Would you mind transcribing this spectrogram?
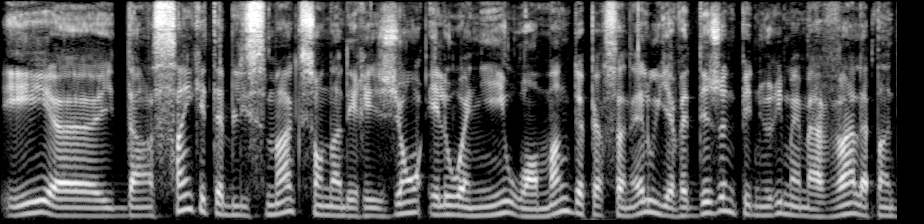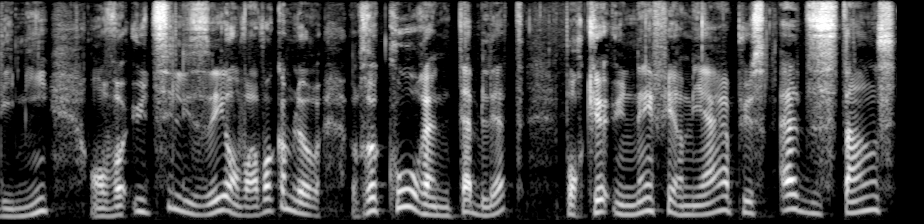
et euh, dans cinq établissements qui sont dans des régions éloignées où on manque de personnel, où il y avait déjà une pénurie même avant la pandémie, on va utiliser, on va avoir comme le recours à une tablette pour qu'une infirmière puisse à distance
